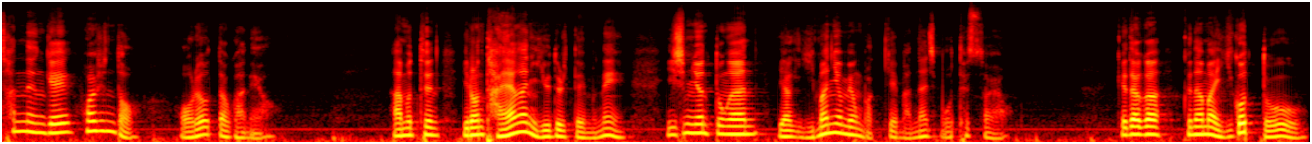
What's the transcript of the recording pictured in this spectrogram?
찾는 게 훨씬 더 어려웠다고 하네요. 아무튼 이런 다양한 이유들 때문에 20년 동안 약 2만여 명 밖에 만나지 못했어요. 게다가 그나마 이것도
